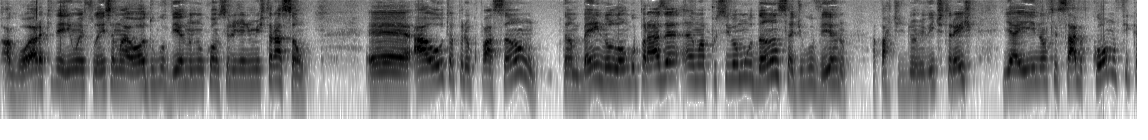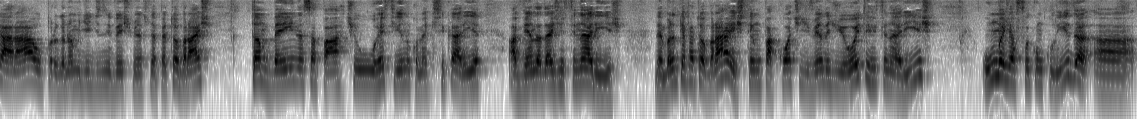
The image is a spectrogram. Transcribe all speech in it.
agora que teria uma influência maior do governo no conselho de administração. É, a outra preocupação também no longo prazo é uma possível mudança de governo a partir de 2023 e aí não se sabe como ficará o programa de desinvestimento da Petrobras, também nessa parte o refino, como é que ficaria a venda das refinarias. Lembrando que a Petrobras tem um pacote de venda de oito refinarias, uma já foi concluída, a,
